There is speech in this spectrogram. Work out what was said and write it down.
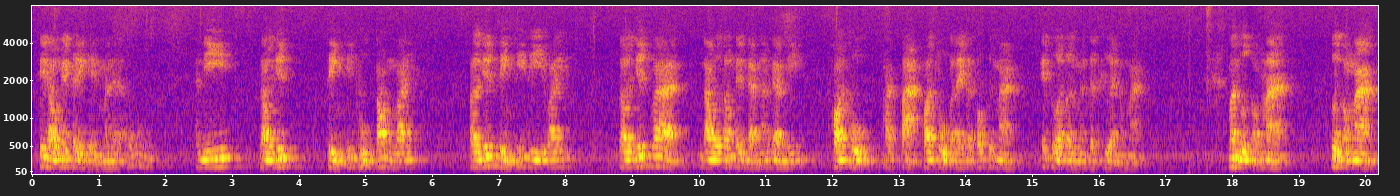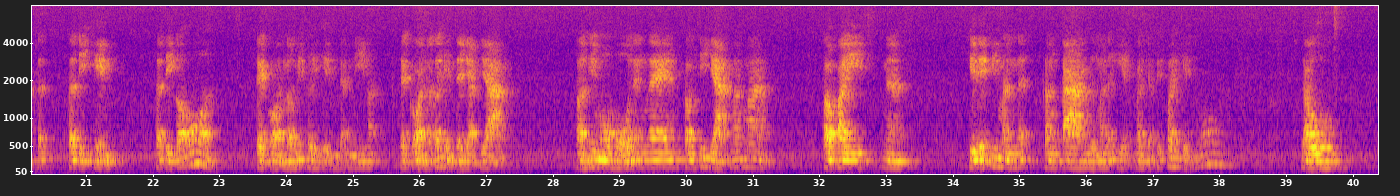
ที่เราไม่เคยเห็นมันนะโอ้อันนี้เรายึดสิ่งที่ถูกต้องไว้ เรายึดสิ่งที่ดีไว้ เรายึดว่าเราต้องเป็นแบบนั้นแบบนี้ พอถูกพัดปากพอถูกอะไรกระทบขึ้นมาไอ้ตัวตนมันจะเถื่อนออกมา มันหลุดออกมาหลุดออกมาสติเห็นสติก็อ้อแต่ก่อนเราไม่เคยเห็นแบบนี้นะแต่ก่อนเราก็เห็นแต่หยาบหยาบตอนที่โมโหแรงๆตอนที่อยากมากๆ ต่อไปนะกิเลสที่มันนะกลางๆหรือมันละเอียดมันจะค่อยๆเห็นเรา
